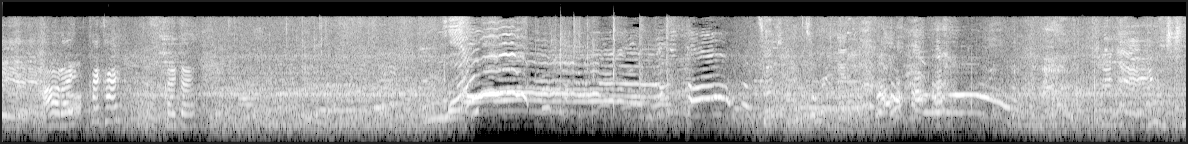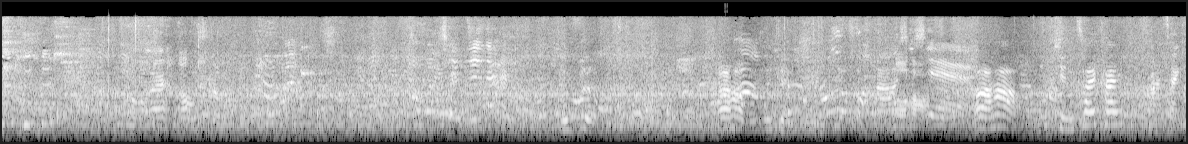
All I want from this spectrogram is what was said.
一个。好，来开开开开。不是，二号不是选。好，谢谢。二号，请拆开。好，拆开。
